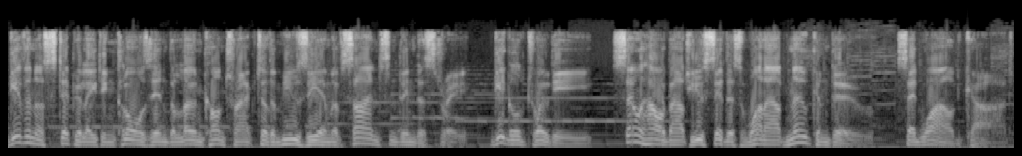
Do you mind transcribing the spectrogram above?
Given a stipulating clause in the loan contract to the Museum of Science and Industry, giggled Twody. So how about you sit this one out no can do, said Wildcard,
